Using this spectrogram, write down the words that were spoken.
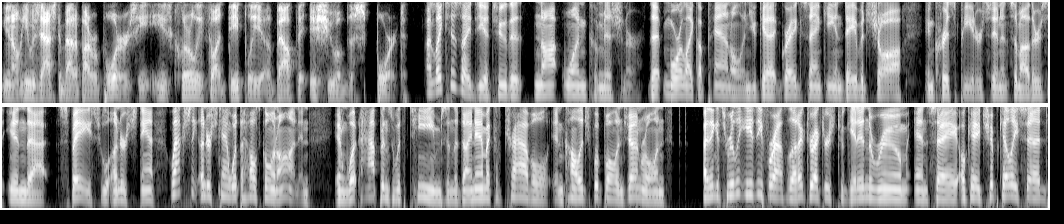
you know he was asked about it by reporters he he's clearly thought deeply about the issue of the sport I liked his idea too that not one commissioner, that more like a panel, and you get Greg Sankey and David Shaw and Chris Petersen and some others in that space who understand, who actually understand what the hell's going on and and what happens with teams and the dynamic of travel and college football in general. And I think it's really easy for athletic directors to get in the room and say, okay, Chip Kelly said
